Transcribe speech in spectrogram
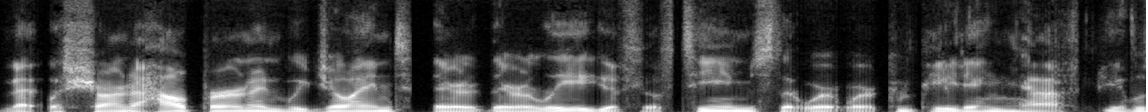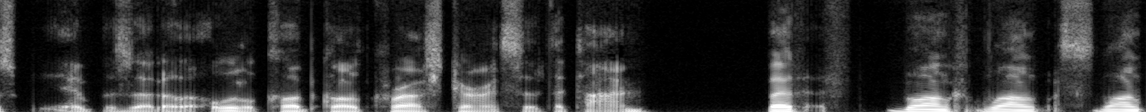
met with Charna Halpern and we joined their their league of, of teams that were, were competing. Uh, it was it was at a, a, little club called Cross Currents at the time. But long long long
